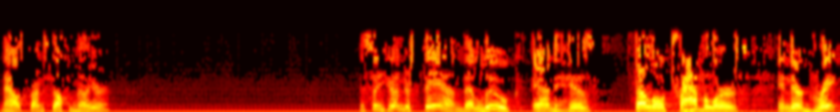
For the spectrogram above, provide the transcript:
Now it's starting to sound familiar? And so you can understand that Luke and his fellow travelers, in their great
